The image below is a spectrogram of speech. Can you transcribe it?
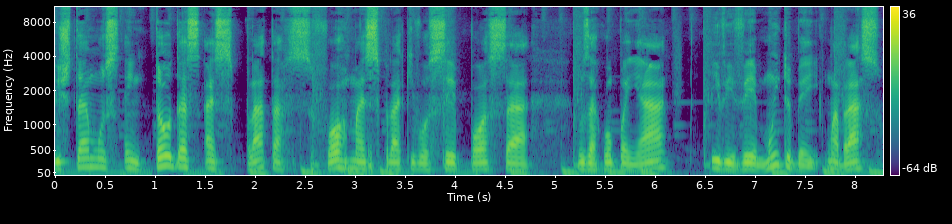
Estamos em todas as plataformas para que você possa nos acompanhar e viver muito bem. Um abraço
